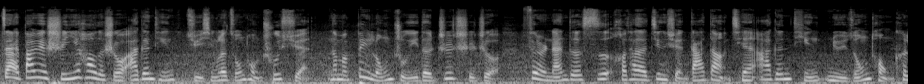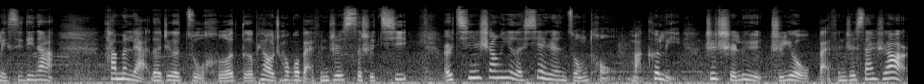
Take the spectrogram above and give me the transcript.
在八月十一号的时候，阿根廷举行了总统初选。那么，贝隆主义的支持者费尔南德斯和他的竞选搭档前阿根廷女总统克里斯蒂娜，他们俩的这个组合得票超过百分之四十七。而亲商业的现任总统马克里支持率只有百分之三十二。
